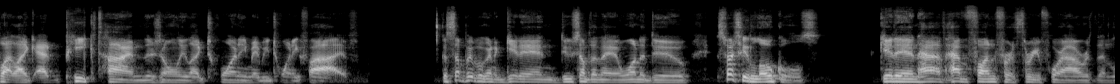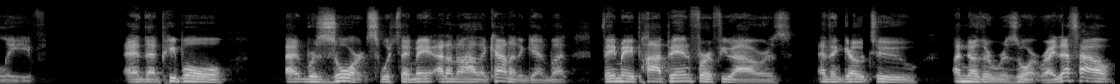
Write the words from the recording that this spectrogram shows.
But like at peak time, there's only like twenty, maybe twenty five. Because some people are going to get in, do something they want to do, especially locals. Get in, have have fun for three, four hours, then leave. And then people at resorts, which they may, I don't know how they count it again, but they may pop in for a few hours and then go to another resort, right? That's how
